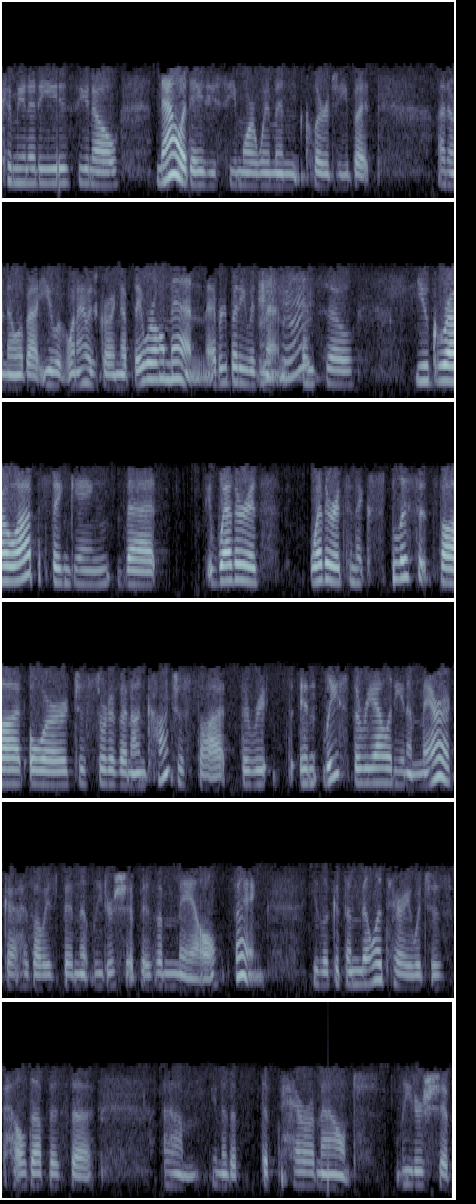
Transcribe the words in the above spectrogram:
communities. You know, nowadays you see more women clergy, but I don't know about you, but when I was growing up, they were all men. Everybody was men, mm-hmm. and so you grow up thinking that whether it's whether it's an explicit thought or just sort of an unconscious thought, the re- at least the reality in America has always been that leadership is a male thing. You look at the military, which is held up as the um, you know the the paramount leadership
